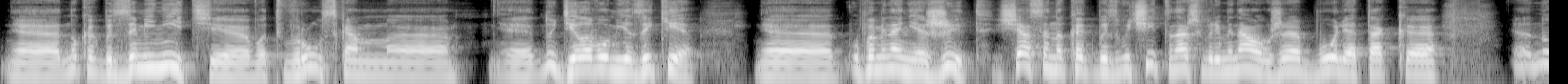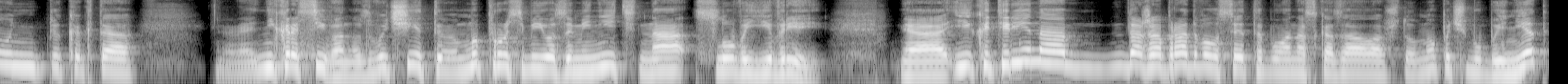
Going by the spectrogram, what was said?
ну, как бы заменить вот в русском, ну, деловом языке упоминание «жид». Сейчас оно как бы звучит в наши времена уже более так, ну, как-то некрасиво оно звучит. Мы просим ее заменить на слово «еврей». Э, и Екатерина даже обрадовалась этому, она сказала, что ну почему бы и нет.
